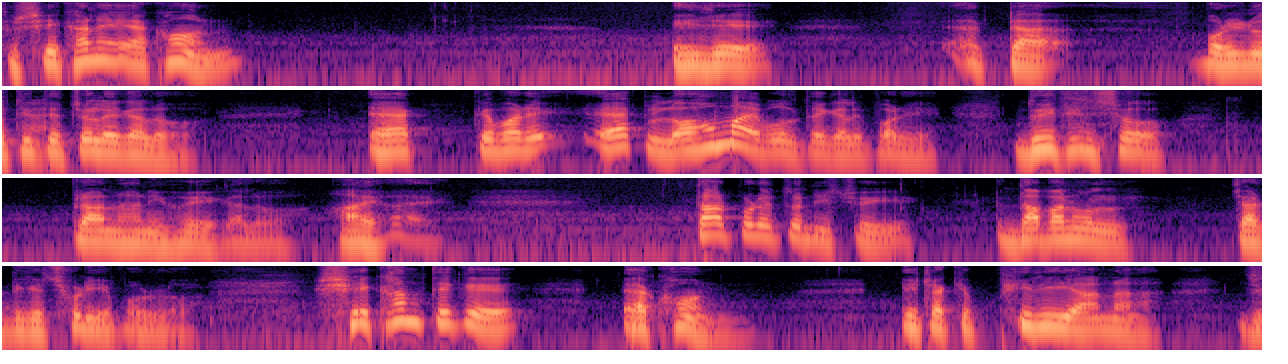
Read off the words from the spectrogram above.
তো সেখানে এখন এই যে একটা পরিণতিতে চলে গেল একেবারে এক লহমায় বলতে গেলে পরে দুই তিনশো প্রাণহানি হয়ে গেল হায় হায়। তারপরে তো নিশ্চয়ই দাবানল চারদিকে ছড়িয়ে পড়ল। সেখান থেকে এখন এটাকে ফিরিয়ে আনা যে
